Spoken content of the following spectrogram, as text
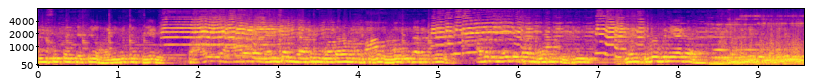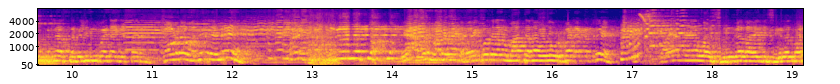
ಯಾರ ಆಸ್ತಿ ಸಿಗ್ತೈತೆ ಅಂತೇಳಿ ಹೊಡಿಬೇಕಂತ ಹೇಳಿ. ತಾಯಿ ಯಾರ ಲೈಸನ್ ಜಾತ್ರೆಗೆ ಹೋದವ್ರು ಕಿತ್ಕೊಂಡು ಹೋಗಿದ್ದಾರೆ ಅಂತ ಹೇಳಿ. ಅದನ್ನ ಏನ್ ಬೇಕಾದ್ರೆ ಹೋಗ್ತೈತ್ರಿ ರೂಬಿನಿಯಾಗ ಸಗಲಿಗೆ ಒಂದೇನ್ರಿ ಯಾರು ಮಾಡಬೇಡ. ಬೈಕ್ ಹೋದ್ರೆ ನಾನು ಮಾತೆಲ್ಲ ಹುಡುಗರು ಬಾಡಿ ಹಾಕತ್ರಿ. ಸಿಂಗಲ್ ಆಗಿ ಸಿಂಗಲ್ ಮಾಡ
